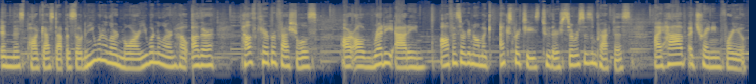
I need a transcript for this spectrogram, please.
in this podcast episode and you want to learn more, you want to learn how other healthcare professionals are already adding office ergonomic expertise to their services and practice, I have a training for you.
